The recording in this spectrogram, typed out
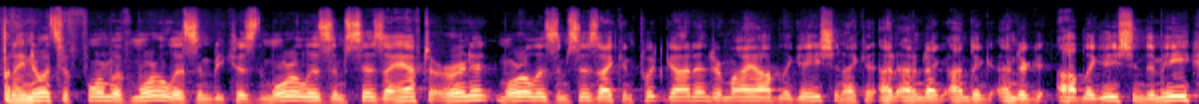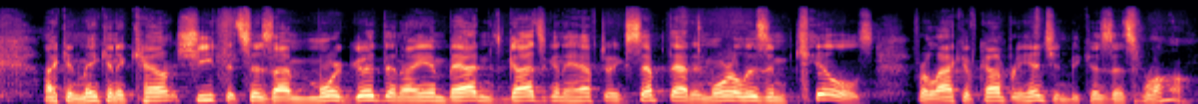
But I know it's a form of moralism because moralism says I have to earn it. Moralism says I can put God under my obligation. I can under, under, under obligation to me. I can make an account sheet that says I'm more good than I am bad, and God's going to have to accept that. And moralism kills for lack of comprehension because that's wrong.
